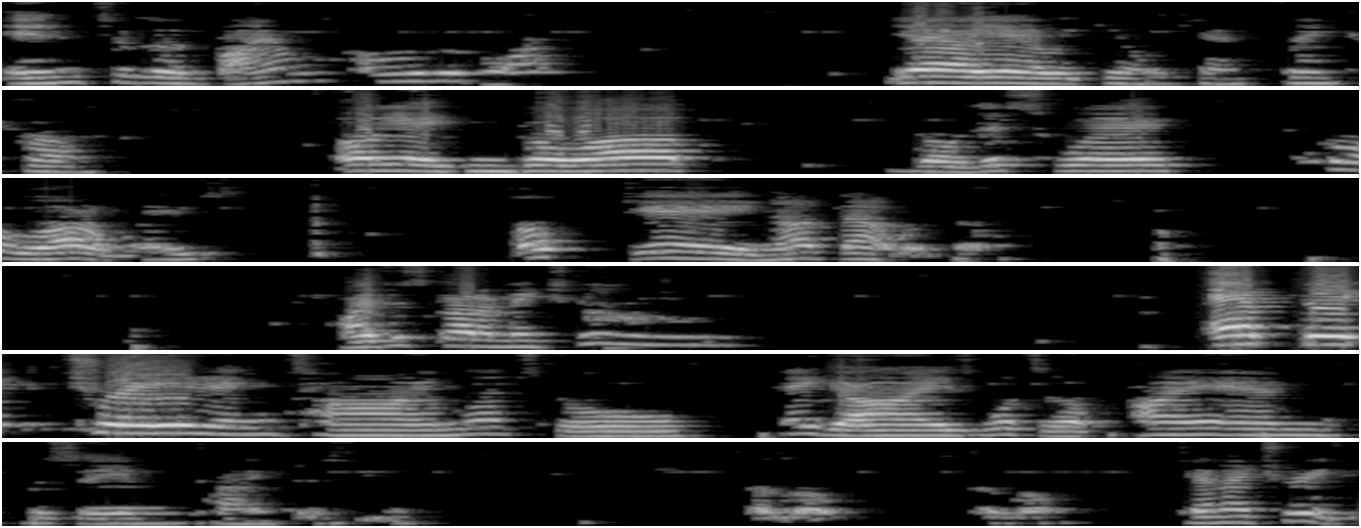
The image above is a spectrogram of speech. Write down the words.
into the biome a little bit more? Yeah, yeah, we can, we can. Thank God. Oh yeah, you can go up, go this way, go a lot of ways. Okay, not that way though. I just gotta make sure. Epic trading time. Let's go. Hey guys, what's up? I am the same kind as you. Hello. Hello. Can I trade?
